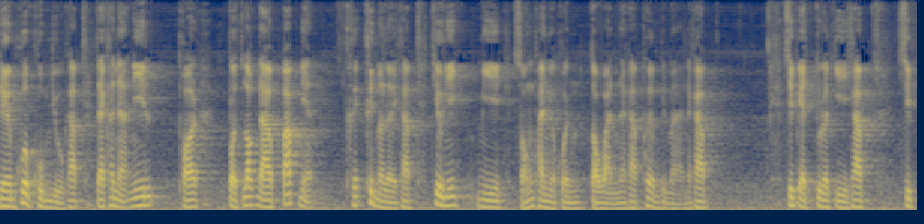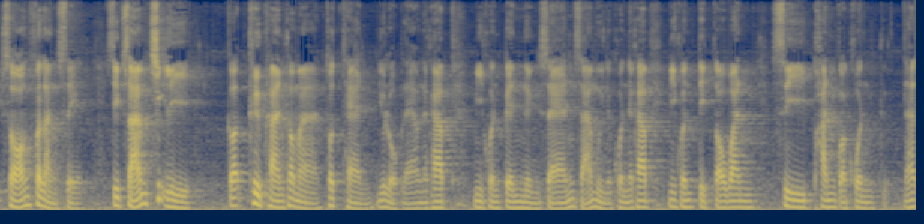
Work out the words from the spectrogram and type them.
เดิมควบคุมอยู่ครับแต่ขณะนี้พอปลดล็อกดาวน์ปั๊บเนี่ย ขึ้นมาเลยครับ เที่ยวนี้มี 2,000 กว่าคนต่อวันนะครับ เพิ่มขึ้นมานะครับ 11 ตุรกีครับ 12 ฝรั่งเศส 13 ชิลี ก็คืบคลานเข้ามาทดแทนยุโรปแล้วนะครับ มีคนเป็น 1 3 0 0 0 0คนนะครับ มีคนติดต่อวัน 4,000 กว่าคนนะฮะ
